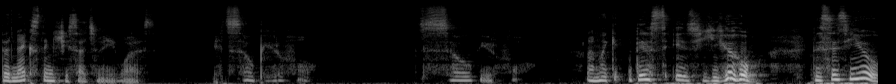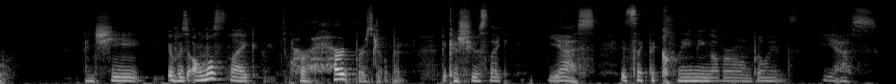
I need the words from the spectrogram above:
the next thing she said to me was, It's so beautiful. It's so beautiful. And I'm like, This is you. This is you. And she it was almost like her heart burst open because she was like, yes, it's like the claiming of our own brilliance. Yes,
